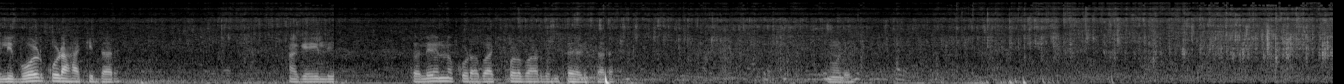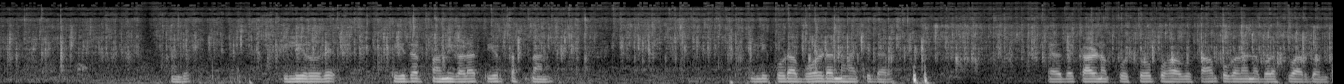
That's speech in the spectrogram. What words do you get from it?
ಇಲ್ಲಿ ಬೋರ್ಡ್ ಕೂಡ ಹಾಕಿದ್ದಾರೆ. ಹಾಗೆ ಇಲ್ಲಿ ತಲೆಯನ್ನು ಕೂಡ ಬಾಚಿಕೊಳ್ಬಾರ್ದು ಅಂತ ಹೇಳ್ತಾರೆ ನೋಡಿ. ಹಾಗೆ ಇಲ್ಲಿರೋದೇ ಶ್ರೀಧರ್ ಸ್ವಾಮಿಗಳ ತೀರ್ಥ ಸ್ನಾನ ಇಲ್ಲಿ ಕೂಡ ಬೋರ್ಡನ್ನು ಹಾಕಿದ್ದಾರೆ. ಯಾವುದೇ ಕಾರಣಕ್ಕೂ ಸೋಪು ಹಾಗೂ ಶಾಂಪುಗಳನ್ನು ಬಳಸಬಾರ್ದು ಅಂತ.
